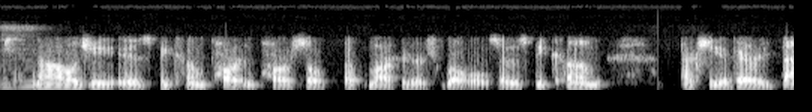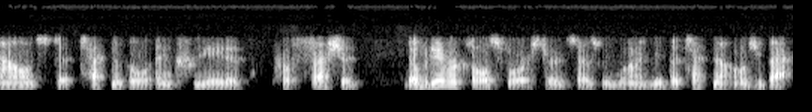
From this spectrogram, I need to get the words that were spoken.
Mm-hmm. Technology has become part and parcel of marketers' roles. It has become actually a very balanced, technical, and creative profession. Nobody ever calls Forrester and says we want to give the technology back.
